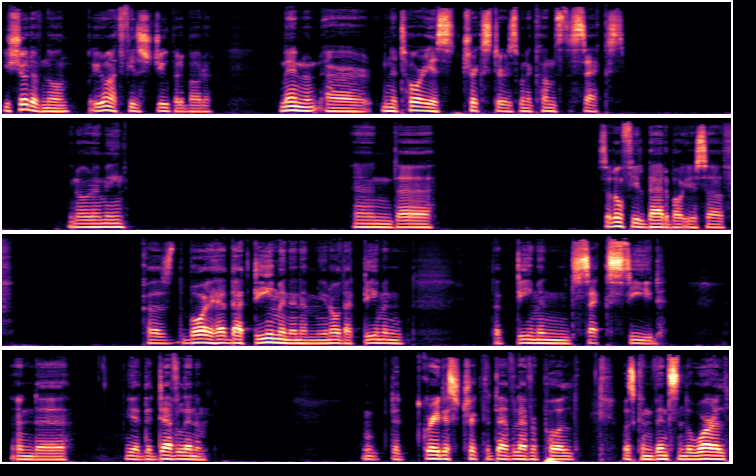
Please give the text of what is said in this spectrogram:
You should have known, but you don't have to feel stupid about it. Men are notorious tricksters when it comes to sex. You know what I mean? And uh, so don't feel bad about yourself. Because the boy had that demon in him, you know, that demon, that demon sex seed. And uh, he had the devil in him. The greatest trick the devil ever pulled was convincing the world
